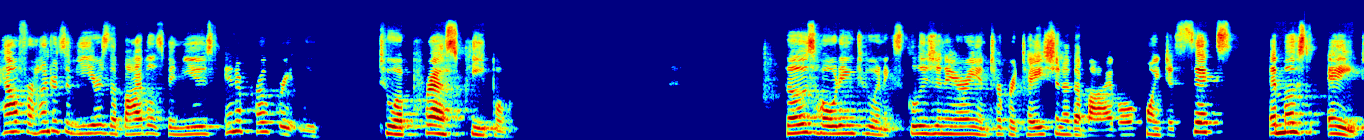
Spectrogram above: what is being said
how for hundreds of years the Bible has been used inappropriately to oppress people. Those holding to an exclusionary interpretation of the Bible point to six, at most eight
